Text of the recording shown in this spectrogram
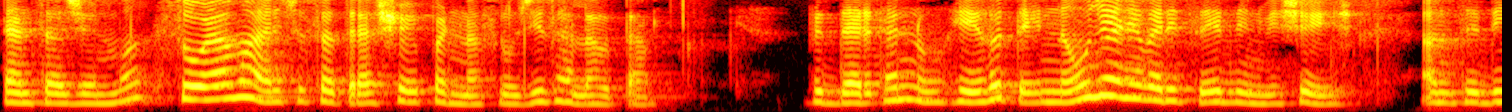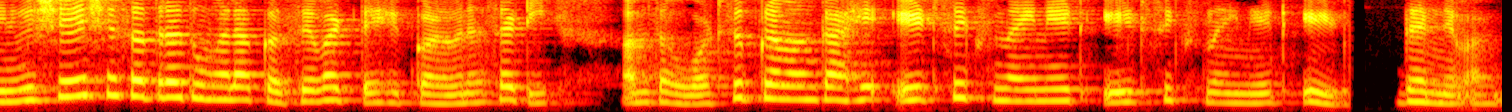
त्यांचा जन्म सोळा मार्च सतराशे पन्नास रोजी झाला होता. विद्यार्थ्यांनो हे होते नऊ जानेवारीचे दिनविशेष. आमचे दिनविशेष हे सत्र तुम्हाला कसे वाटते हे कळवण्यासाठी आमचा व्हॉट्सअप क्रमांक आहे eight six nine eight eight six nine eight eight धन्यवाद.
